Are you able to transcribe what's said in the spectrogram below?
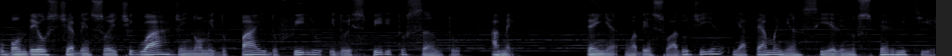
O bom Deus te abençoe e te guarde em nome do Pai, do Filho e do Espírito Santo. Amém. Tenha um abençoado dia e até amanhã, se Ele nos permitir.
